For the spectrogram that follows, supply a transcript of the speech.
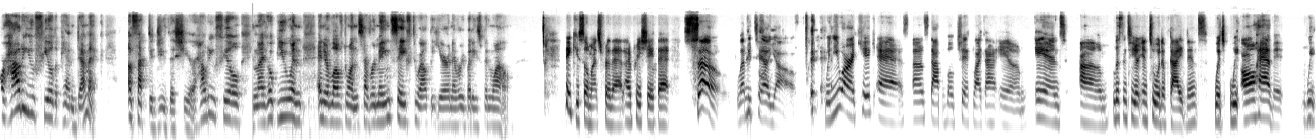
or how do you feel the pandemic? Affected you this year how do you feel and i hope you and and your loved ones have remained safe throughout the year and everybody's been well thank you so much for that i appreciate that so let me tell y'all, when you are a kick ass, unstoppable chick like I am, and um, listen to your intuitive guidance, which we all have it. Mm-hmm. We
